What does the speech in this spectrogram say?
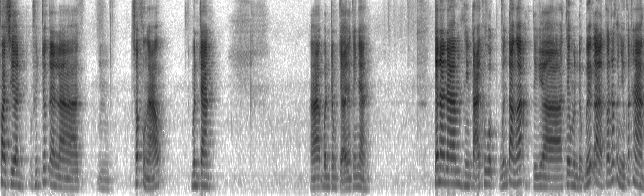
Fashion phía trước đây là ừ, shop quần áo Minh Trang. À, bên trong chợ nha cả nhà cho nên um, hiện tại khu vực Vĩnh Tân á thì uh, theo mình được biết uh, có rất là nhiều khách hàng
